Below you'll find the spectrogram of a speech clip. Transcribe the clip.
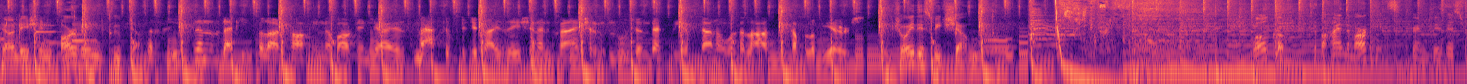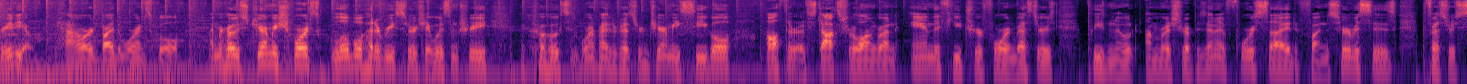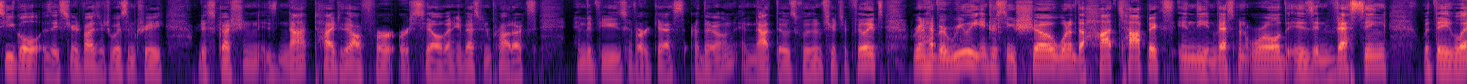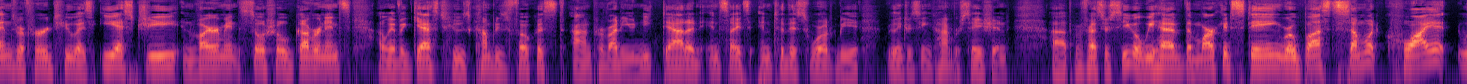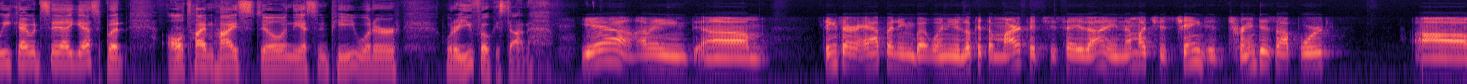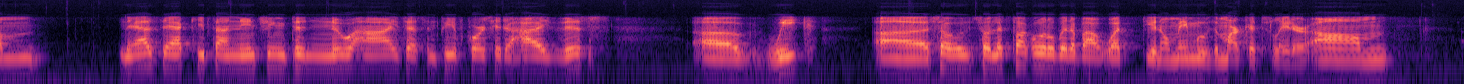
Foundation, Arvind Gupta. The reason that people are talking about India is massive digitization and financial inclusion that we have done over the last couple of years. Enjoy this week's show. Welcome to Behind the Markets here in Business Radio, powered by the Wharton School. I'm your host, Jeremy Schwartz, Global Head of Research at WisdomTree. My co-host is Wharton Finance Professor Jeremy Siegel, author of Stocks for the Long Run and the Future for Investors. Please note, I'm registered representative for Foreside Fund Services. Professor Siegel is a senior advisor to WisdomTree. Our discussion is not tied to the offer or sale of any investment products and the views of our guests are their own and not those of WisdomTree's affiliates. We're going to have a really interesting show. One of the hot topics in the investment world is investing with a lens referred to as ESG, environment, social governance. Uh, we have a guest whose company is focused on providing unique data and insights into this world. It'll be a really interesting conversation. Uh, Professor Siegel, we have the market staying robust, somewhat quiet week, I would say, I guess, but all-time high still in the S&P. What are what are you focused on? Yeah, I mean, um, things are happening, but when you look at the markets, you say, I mean, not much has changed. The trend is upward. Um, Nasdaq keeps on inching to new highs. S&P, of course, hit a high this uh, week. Uh, so, so let's talk a little bit about what you know may move the markets later. Um,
